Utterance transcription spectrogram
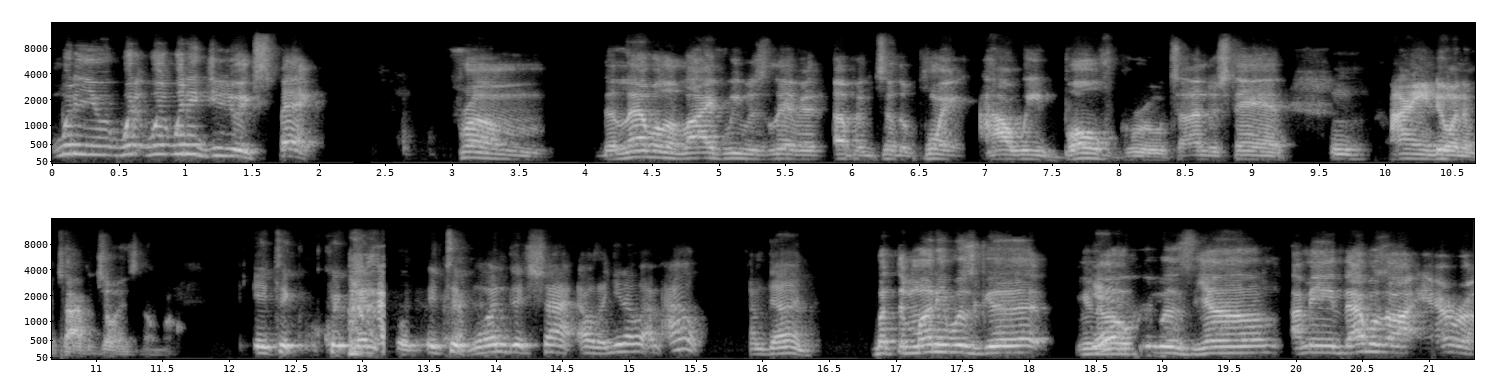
what do you what, what, what did you expect from the level of life we was living up until the point how we both grew to understand mm. I ain't doing them type of joints no more. It took quick minute. it took one good shot. I was like, you know, I'm out. I'm done. But the money was good. You yeah. know, we was young. I mean, that was our era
